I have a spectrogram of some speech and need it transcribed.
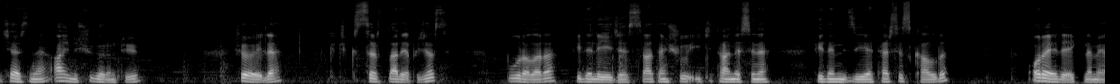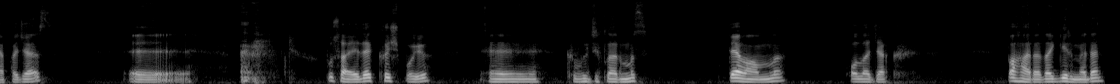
içerisine aynı şu görüntüyü şöyle küçük sırtlar yapacağız. Buralara fideleyeceğiz. Zaten şu iki tanesine fidemizi yetersiz kaldı. Oraya da ekleme yapacağız. Ee, bu sayede kış boyu e, kıvırcıklarımız devamlı olacak. Bahara da girmeden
